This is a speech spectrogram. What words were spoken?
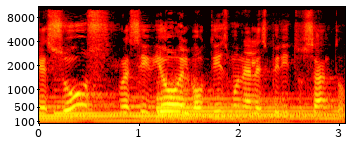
Jesús recibió el bautismo en el Espíritu Santo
